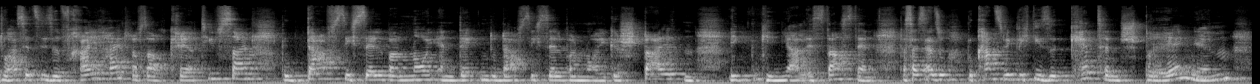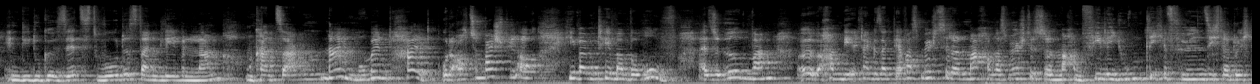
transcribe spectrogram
du hast jetzt diese Freiheit, du darfst auch kreativ sein, du darfst dich selber neu entdecken, du darfst dich selber neu gestalten. Wie genial ist das denn? Das heißt also, du kannst wirklich diese Ketten sprengen, in die du gesetzt wurdest dein Leben lang und kannst sagen, nein, Moment, halt. Oder auch zum Beispiel auch hier beim Thema Beruf. Also irgendwann äh, haben die Eltern gesagt, ja, was möchtest du dann machen? Was möchtest du dann machen? Viele Jugendliche fühlen sich dadurch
